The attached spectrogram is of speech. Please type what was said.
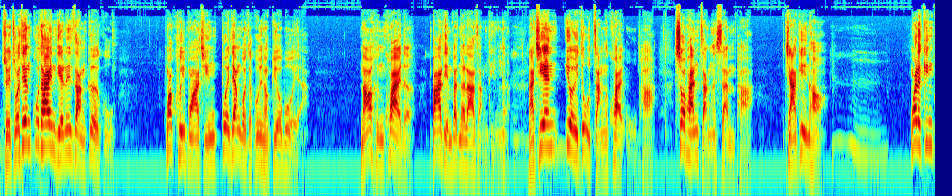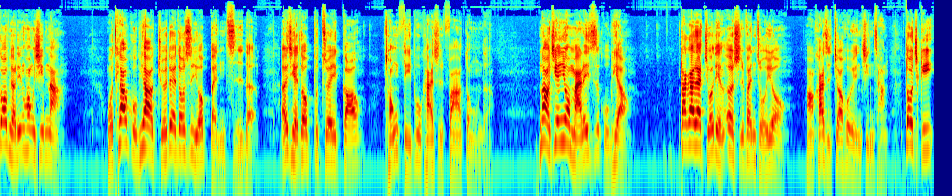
所以昨天固态硬碟那档个股，我开盘前八点五十几分叫我买啊，然后很快的八点半就拉涨停了。那今天又一度涨了快五趴，收盘涨了三趴，加紧哈。我的跟股票您放心啦，我挑股票绝对都是有本质的，而且都不追高，从底部开始发动的。那我今天又买了一只股票，大概在九点二十分左右啊，开始叫会员进场，都一支。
